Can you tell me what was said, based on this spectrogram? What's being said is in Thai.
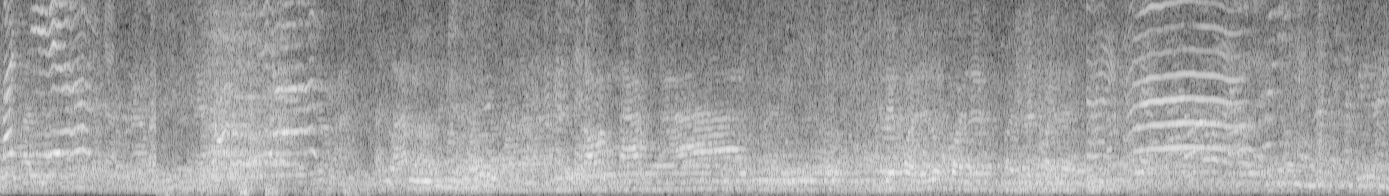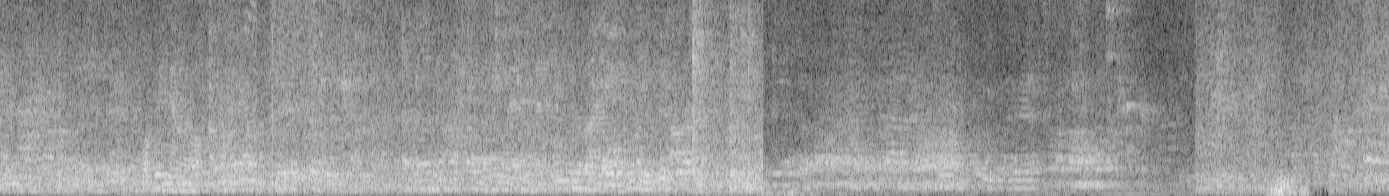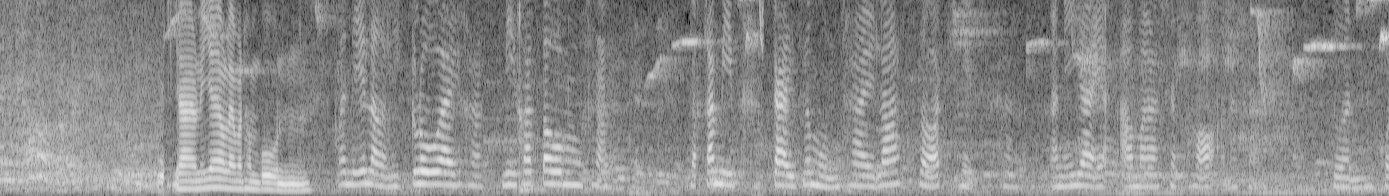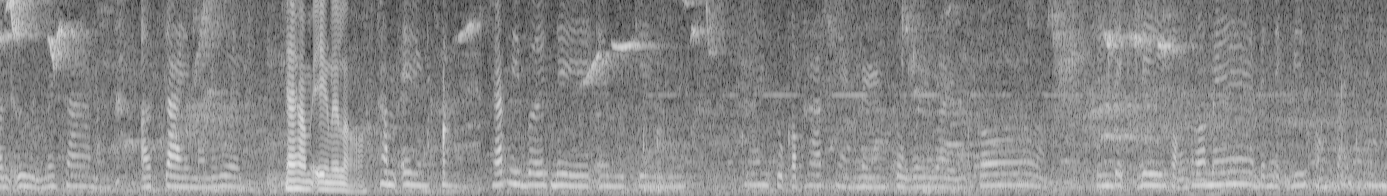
มาเจียบ เดี๋ยวปล่อยเลยลูกปล่อยเลยปล่อยเลยปล่อยเลยเขาเป็นยังไงหรอยายวันนี้ยายเอาอะไรมาทำบุญ วันนี้เหรอมีกล้วยค่ะ มีข้าวต้มค่ะ แล้วก็มีไก่สมุนไพรราดซอสเห็ดค่ะ อันนี้ยายเอามาเฉพาะนะคะ ส่วนคนอื่นไม่ทราบเอาใจมาด้วยยายทำเองเลยเหรอทำทำเองค่ะ Happy Birthday เอมิเกลให้สุขภาพแข็งแรงโตไวๆแล้วก็เป็นเด็กดีของพ่อแม่ เป็นเด็กดีของสังคมนะ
